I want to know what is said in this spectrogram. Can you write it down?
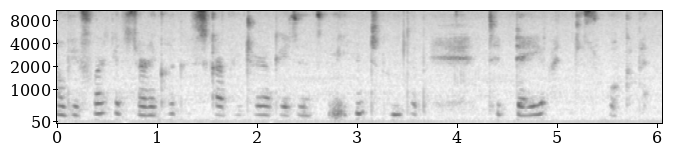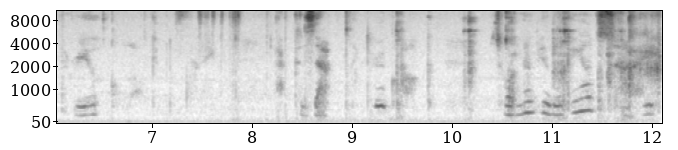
Now before I get started, click the subscribe and turn notifications and a huge thumbs up. Today I just woke up at 3 o'clock in the morning. At exactly 3 o'clock. So I'm gonna be looking outside.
